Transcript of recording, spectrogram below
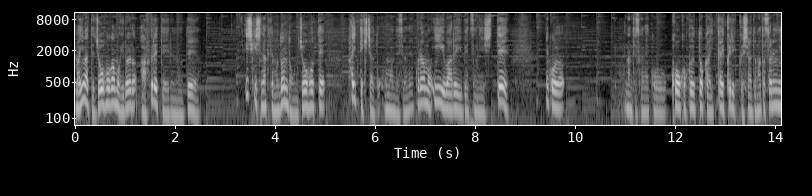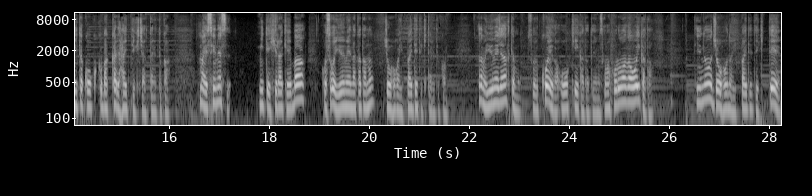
まあ、今って情報がもういろいろ溢れているので意識しなくてもどんどん情報って入ってきちゃうと思うんですよね。これはもういい悪い別にしてでこう何ですかねこう広告とか一回クリックしちゃうとまたそれに似た広告ばっかり入ってきちゃったりとか、まあ、SNS 見て開けばこうすごい有名な方の情報がいっぱい出てきたりとか例えば有名じゃなくてもそういう声が大きい方といいますか、ま、フォロワーが多い方っていうのを情報のいっぱい出てきて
